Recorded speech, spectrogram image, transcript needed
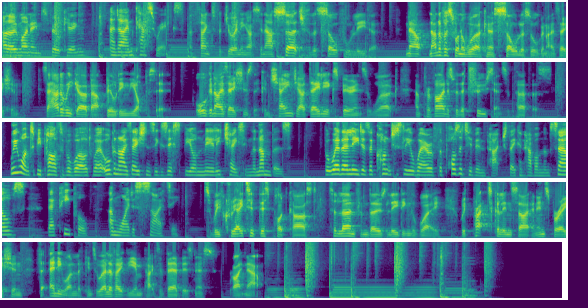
Hello, my name's Phil King. And I'm Cass Ricks. And thanks for joining us in our search for the soulful leader. Now, none of us want to work in a soulless organization. So, how do we go about building the opposite? Organizations that can change our daily experience at work and provide us with a true sense of purpose. We want to be part of a world where organizations exist beyond merely chasing the numbers, but where their leaders are consciously aware of the positive impact they can have on themselves, their people, and wider society. So, we've created this podcast to learn from those leading the way with practical insight and inspiration for anyone looking to elevate the impact of their business right now.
